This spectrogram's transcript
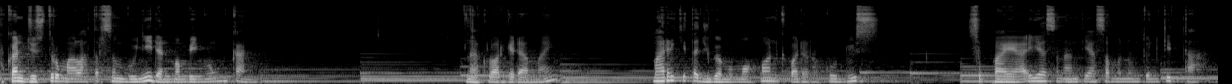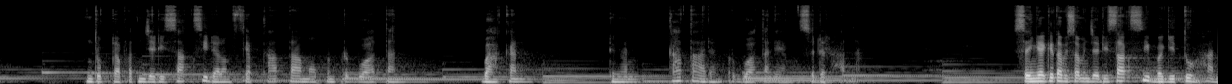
Bukan justru malah tersembunyi dan membingungkan. Nah, keluarga damai, mari kita juga memohon kepada Roh Kudus supaya ia senantiasa menuntun kita untuk dapat menjadi saksi dalam setiap kata maupun perbuatan, bahkan dengan kata dan perbuatan yang sederhana. Sehingga kita bisa menjadi saksi bagi Tuhan,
